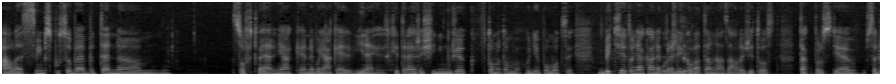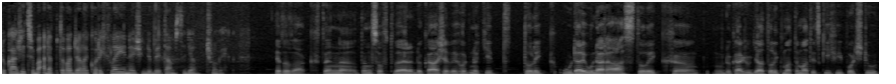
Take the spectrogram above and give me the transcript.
ale svým způsobem ten um, software nějaké, nebo nějaké jiné chytré řešení může v tomhle tom hodně pomoci. Byť je to nějaká nepredikovatelná Určitě. záležitost, tak prostě se dokáže třeba adaptovat daleko rychleji, než kdyby tam seděl člověk. Je to tak. Ten, ten software dokáže vyhodnotit tolik údajů naraz, tolik, eh, dokáže udělat tolik matematických výpočtů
